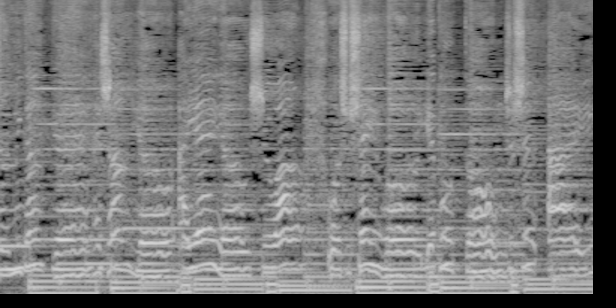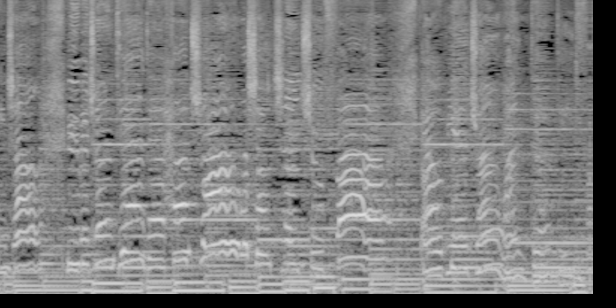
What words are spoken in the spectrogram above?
生命的月台上有爱也有失望，我是谁我也不懂，只是爱吟唱。预备春天的河床，我收成出发，告别转弯的地方。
